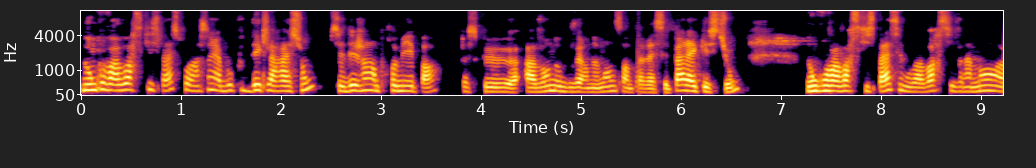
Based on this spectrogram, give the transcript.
Donc on va voir ce qui se passe. Pour l'instant, il y a beaucoup de déclarations. C'est déjà un premier pas parce que avant nos gouvernements ne s'intéressaient pas à la question. Donc on va voir ce qui se passe et on va voir si vraiment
